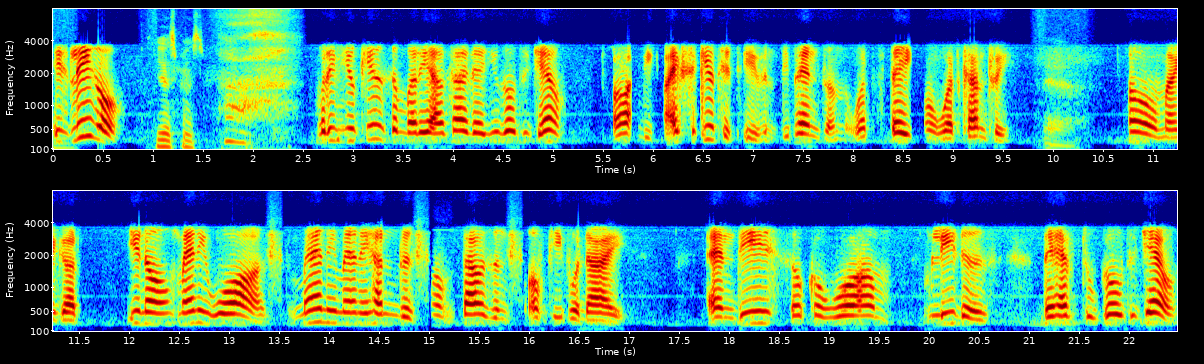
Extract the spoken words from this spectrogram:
It's legal. Yes, Master. But if you kill somebody outside there, you go to jail. Or be executed even. Depends on what state or what country. Yeah. Oh my God. You know, many wars, many, many hundreds of thousands of people die. And these so-called war leaders, they have to go to jail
